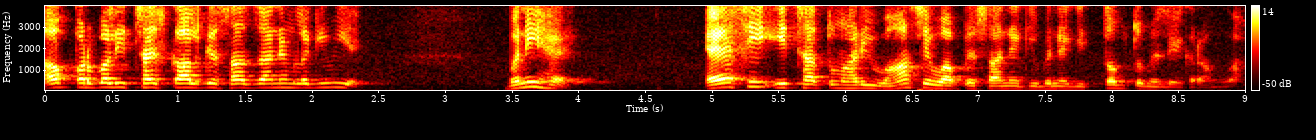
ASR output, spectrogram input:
अब प्रबल इच्छा इस काल के साथ जाने में लगी हुई है। बनी है। ऐसी इच्छा तुम्हारी वहाँ से वापस आने की बनेगी, तब तुम्हें लेकर आऊँगा।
